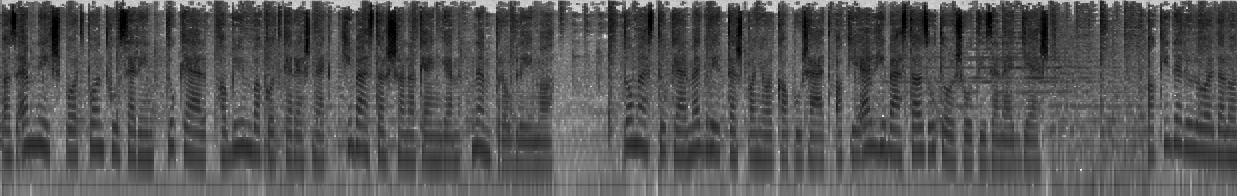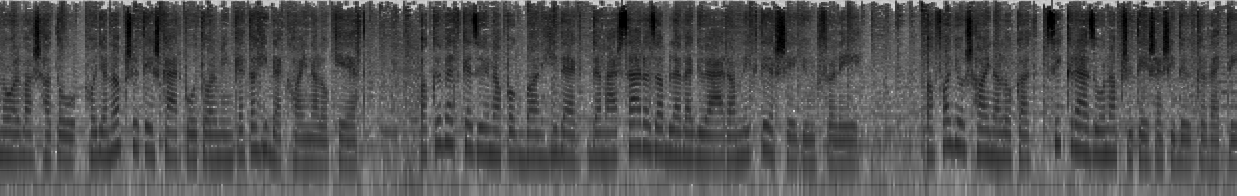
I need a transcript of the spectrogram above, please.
Az m4sport.hu szerint Tukel, ha bűnbakot keresnek, hibáztassanak engem, nem probléma. Tomás Tukel megvédte spanyol kapusát, aki elhibázta az utolsó 11-est. A kiderül oldalon olvasható, hogy a napsütés kárpótol minket a hideg hajnalokért. A következő napokban hideg, de már szárazabb levegő áramlik térségünk fölé. A fagyos hajnalokat szikrázó napsütéses idő követi.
